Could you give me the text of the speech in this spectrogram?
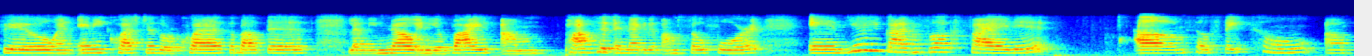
feel and any questions or requests about this. Let me know any advice. I'm positive and negative. I'm so for it. And yeah, you guys, I'm so excited. Um, so stay tuned, um,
